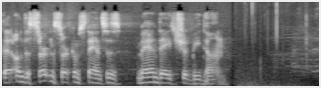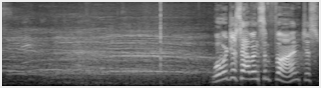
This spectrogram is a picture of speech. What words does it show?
that under certain circumstances, mandates should be done. Well, we're just having some fun. Just,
